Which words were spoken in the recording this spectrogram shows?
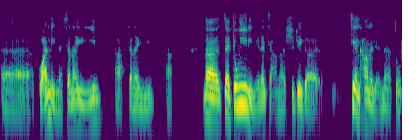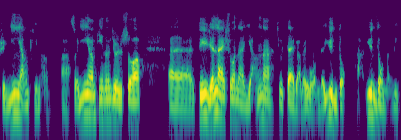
呃，管理呢，相当于阴啊，相当于阴啊。那在中医里面呢讲呢，是这个健康的人呢，总是阴阳平衡啊。所以阴阳平衡就是说，呃，对于人来说呢，阳呢就代表着我们的运动啊，运动能力。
